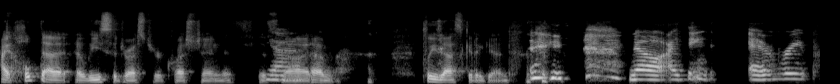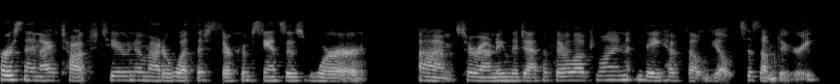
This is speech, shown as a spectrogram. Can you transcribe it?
i hope that at least addressed your question if if yeah. not um, please ask it again no i think every person i've talked to no matter what the circumstances were um, surrounding the death of their loved one they have felt guilt to some degree.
